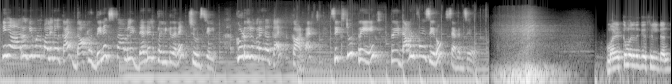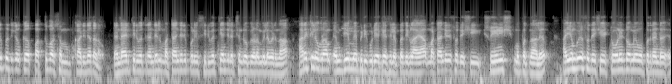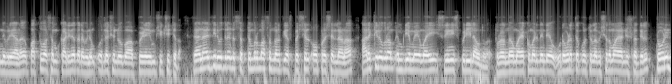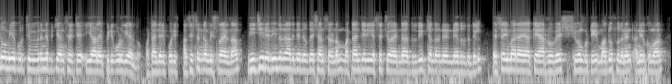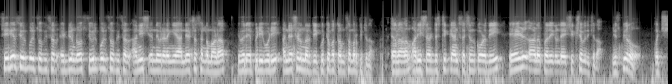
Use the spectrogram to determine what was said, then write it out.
ഇനി ആരോഗ്യമുള്ള പല്ലുകൾക്കായി ഡോക്ടർ ദിനക്സ് ഫാമിലി ഡെന്റൽ ക്ലിനിക്ക് തന്നെ ചൂസ് ചെയ്യും. കൂടുതൽ വിവരങ്ങൾക്കായി contact six two three eight three double five zero seven zero മയക്കുമരുന്ന് കേസിൽ രണ്ട് പ്രതികൾക്ക് പത്ത് വർഷം കഠിന തടവ്. രണ്ടായിരത്തി ഇരുപത്തിരണ്ടിൽ മട്ടാഞ്ചേരി പോലീസ് ഇരുപത്തിയഞ്ച് ലക്ഷം രൂപയോളം വില വരുന്ന അര kilogram M D M A പിടികൂടിയ കേസിലെ പ്രതികളായ മട്ടാഞ്ചേരി സ്വദേശി ശ്രീനിഷ് മുപ്പത്തിനാല് അയ്യമ്പുഴ സ്വദേശി ടോണി ടോമി മുപ്പത്തിരണ്ട് എന്നിവരെയാണ് പത്ത് വർഷം കഠിന തടവിനും ഒരു ലക്ഷം രൂപ പിഴയും ശിക്ഷിച്ചത്. രണ്ടായിരത്തി ഇരുപത്തിരണ്ട് സെപ്റ്റംബർ മാസം നടത്തിയ സ്പെഷ്യൽ ഓപ്പറേഷനിലാണ് അര കിലോഗ്രാം എം ഡി എം എയുമായി ശ്രീനിഷ് പിടിയിലാവുന്നത്. തുടർന്ന് മയക്കുമരുന്നിന്റെ ഉറവിടത്തെക്കുറിച്ചുള്ള വിശദമായ അന്വേഷണത്തിൽ ടോണി ടോമിയെക്കുറിച്ച് വിവരം ലഭിച്ചതനുസരിച്ച് ഇയാളെ പിടികൂടുകയായിരുന്നു. മട്ടാഞ്ചേരി പോലീസ് അസിസ്റ്റന്റ് കമ്മീഷണറായിരുന്ന വി ജി രവീന്ദ്രനാഥിന്റെ നിർദ്ദേശാനുസരണം മട്ടാഞ്ചേരി എസ് എച്ച്ഒ ആയിരുന്ന ദൃദീപ് ചന്ദ്രന്റെ നേതൃത്വത്തിൽ എസ് ഐമാരായ K R Rupesh Sivankutty Madhusoodanan Anilkumar senior civil police officer Edwin Rose civil police officer Aneesh എന്നിവരടങ്ങിയ അന്വേഷണ സംഘമാണ് ഇവരെ പിടികൂടി അന്വേഷണം നടത്തി കുറ്റപത്രം സമർപ്പിച്ചത്. Ernakulam additional district and sessions കോടതി ഏഴ് ആണ് പ്രതികളുടെ ശിക്ഷ വിധിച്ചത്. News bureau Kochi.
